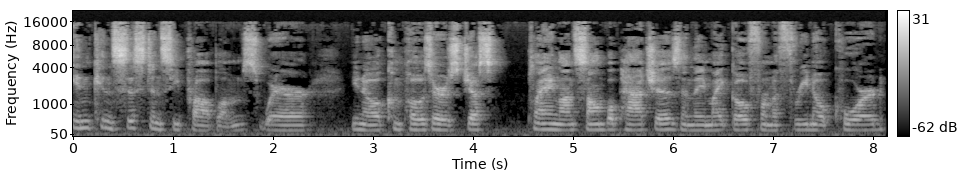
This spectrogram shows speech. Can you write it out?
inconsistency problems where you know composers just playing ensemble patches and they might go from a three note chord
